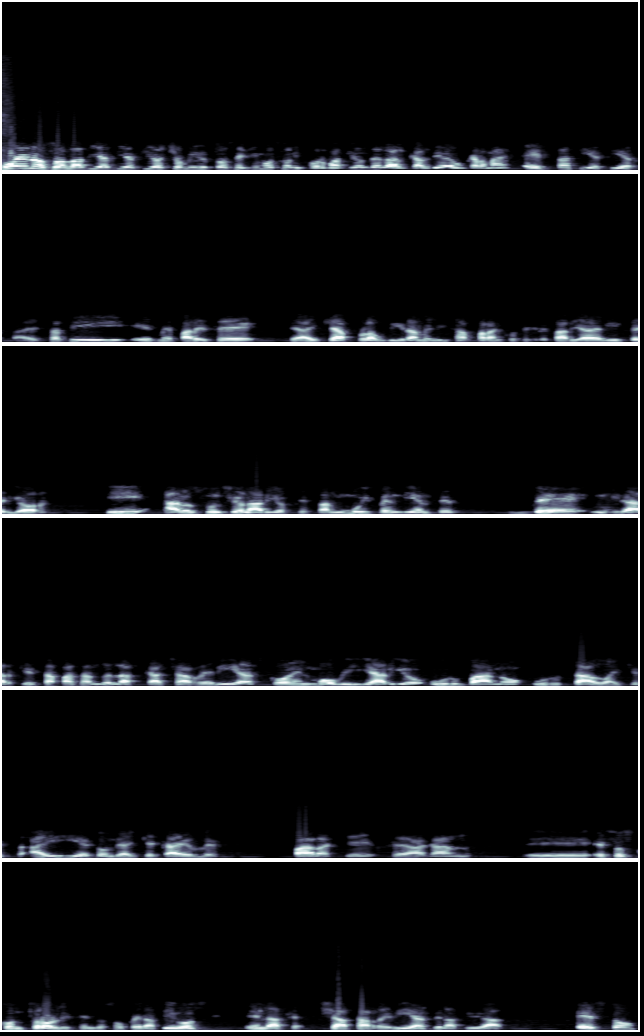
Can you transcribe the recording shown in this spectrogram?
Bueno, son las 10, 18 minutos. Seguimos con información de la alcaldía de Bucaramanga. Esta sí es cierta. Esta sí eh, me parece que hay que aplaudir a Melissa Franco, secretaria del Interior, y a los funcionarios que están muy pendientes de mirar qué está pasando en las cacharrerías con el mobiliario urbano hurtado. Hay que, ahí es donde hay que caerles para que se hagan eh, esos controles en los operativos en las chatarrerías de la ciudad. Esto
